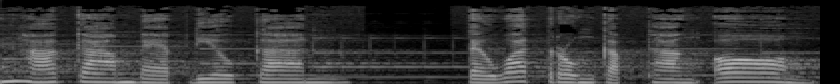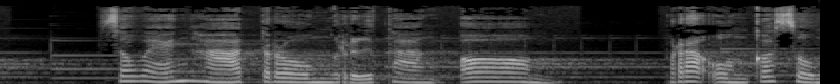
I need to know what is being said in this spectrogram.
งหากามแบบเดียวกัน แต่ว่าตรงกับทางอ้อมแสวงหาตรงหรือทางอ้อม พระองค์ก็ทรง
